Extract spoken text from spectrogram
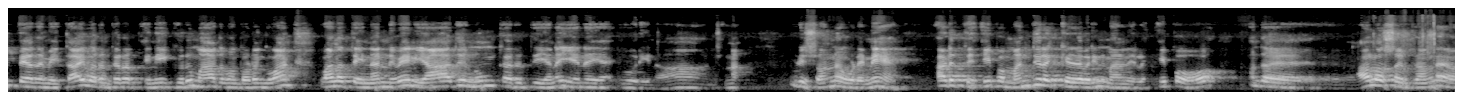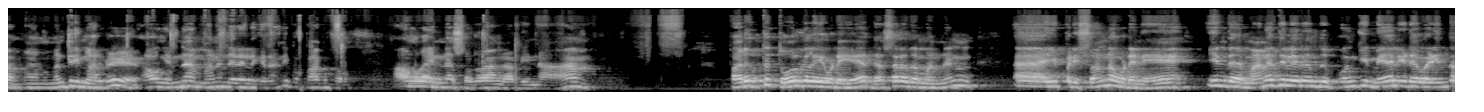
இப்பேதமை தாய் வரும் பிறப்பை நீக்குறு மாதவன் தொடங்குவான் வனத்தை நன்னுவேன் யாது நும் கருத்து என என கூறினான். சொன்னான். இப்படி சொன்ன உடனே அடுத்து இப்போ மந்திர கிழவரின் மனநிலை. இப்போ அந்த ஆலோசனை இருக்கிறாங்கள மந்திரிமார்கள் அவங்க என்ன மனநிலையில் இருக்கிறாங்க இப்போ பார்க்க போகிறோம் அவங்களாம் என்ன சொல்றாங்க அப்படின்னா பருத்த தோள்களையுடைய தசரத மன்னன் இப்படி சொன்ன உடனே இந்த மனதிலிருந்து பொங்கி மேலிட வழிந்த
